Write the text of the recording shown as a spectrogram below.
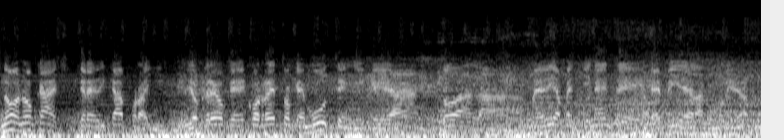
no, no cash, credit por allí. Yo creo que es correcto que multen y que hagan todas las medidas pertinentes que pide la comunidad.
